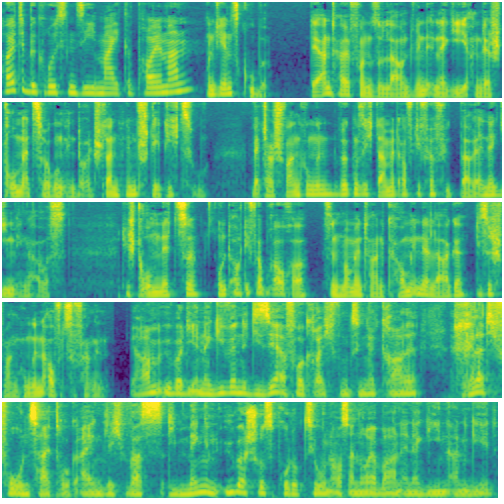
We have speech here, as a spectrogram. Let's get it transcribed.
Heute begrüßen Sie Maike Pollmann und Jens Kube. Der Anteil von Solar- und Windenergie an der Stromerzeugung in Deutschland nimmt stetig zu. Wetterschwankungen wirken sich damit auf die verfügbare Energiemenge aus. Die Stromnetze und auch die Verbraucher sind momentan kaum in der Lage, diese Schwankungen aufzufangen. Wir haben über die Energiewende, die sehr erfolgreich funktioniert, gerade relativ hohen Zeitdruck eigentlich, was die Mengenüberschussproduktion aus erneuerbaren Energien angeht.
